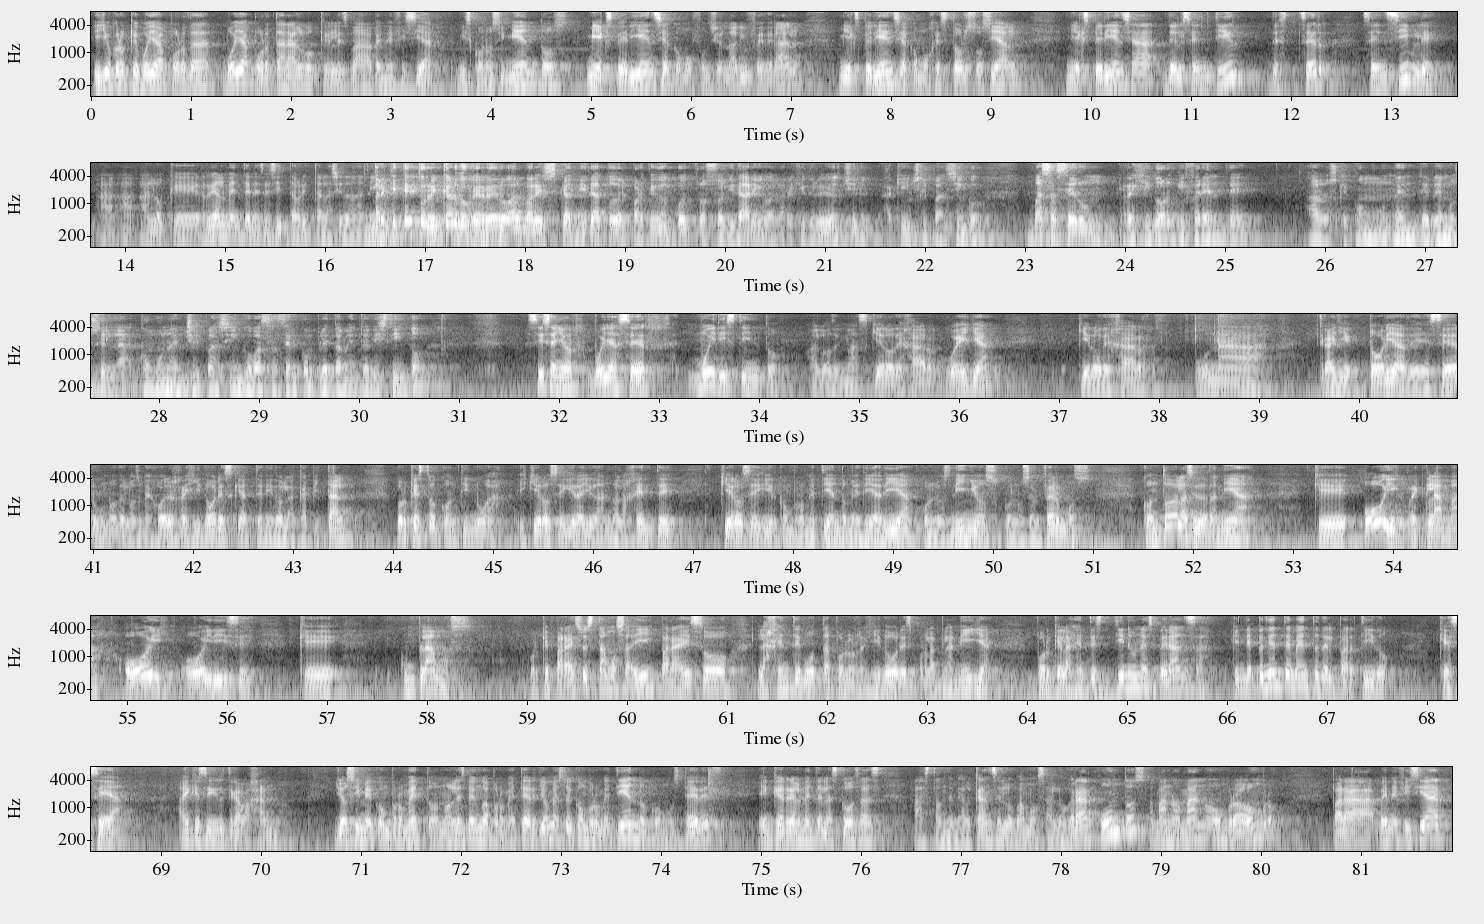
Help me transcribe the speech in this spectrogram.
y yo creo que voy a, aportar, voy a aportar algo que les va a beneficiar, mis conocimientos, mi experiencia como funcionario federal, mi experiencia como gestor social, mi experiencia del sentir, de ser sensible a, lo que realmente necesita ahorita la ciudadanía. Arquitecto Ricardo Guerrero Álvarez, candidato del Partido Encuentro Solidario a la regiduría de Chile, aquí en Chilpancingo, ¿vas a ser un regidor diferente a los que comúnmente vemos en la comuna en Chilpancingo? ¿Vas a ser completamente distinto? Sí, señor, voy a ser muy distinto a los demás. Quiero dejar huella, quiero dejar una trayectoria de ser uno de los mejores regidores que ha tenido la capital, porque esto continúa y quiero seguir ayudando a la gente, quiero seguir comprometiéndome día a día con los niños, con los enfermos, con toda la ciudadanía que hoy reclama, hoy, hoy dice que cumplamos, porque para eso estamos ahí, para eso la gente vota por los regidores, por la planilla, porque la gente tiene una esperanza, que independientemente del partido que sea, hay que seguir trabajando. Yo sí me comprometo, no les vengo a prometer, yo me estoy comprometiendo con ustedes en que realmente las cosas hasta donde me alcance lo vamos a lograr juntos, a mano a mano, hombro a hombro, para beneficiar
